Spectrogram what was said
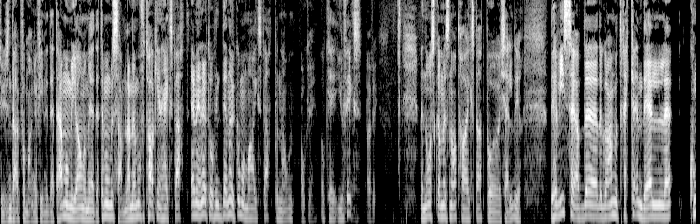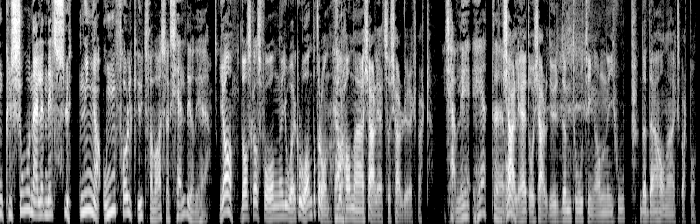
Tusen takk for mange fine. Dette her må vi gjøre noe med. Dette må vi samle. Vi må få tak i en ekspert. Jeg mener, Torfinn, Denne uka må vi ha ekspert på navn. OK. Ok, you fix. I fix. Men nå skal vi snart ha ekspert på kjæledyr. Det har vist seg at det, det går an å trekke en del eh, konklusjoner eller en del slutninger om folk ut fra hva slags kjæledyr de har. Ja, da skal vi få en Joar Kloan på tråden, Ja. for han er kjærlighets- og kjæledyrekspert. Kjærlighet eh, og- Kjærlighet og kjæledyr, de to tingene i hop, det er det han er ekspert på.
